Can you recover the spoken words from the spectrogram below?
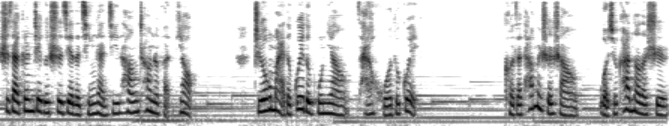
是在跟这个世界的情感鸡汤唱着反调。只有买的贵的姑娘才活得贵。可在他们身上，我却看到的是，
